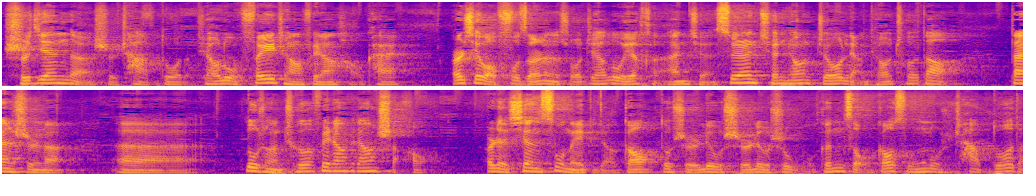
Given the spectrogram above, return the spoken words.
时间呢是差不多的。这条路非常非常好开，而且我负责任的说，这条路也很安全。虽然全程只有两条车道，但是呢，呃，路上车非常非常少，而且限速呢也比较高，都是六十六十五，跟走高速公路是差不多的。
